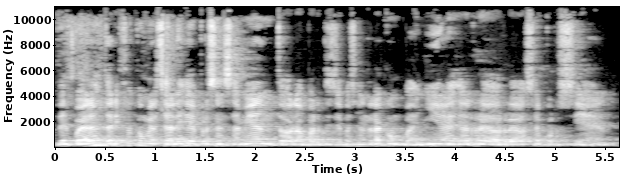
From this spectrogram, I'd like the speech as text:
Después de las tarifas comerciales y de procesamiento, la participación de la compañía es de alrededor de 12%.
